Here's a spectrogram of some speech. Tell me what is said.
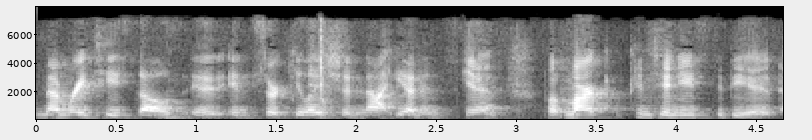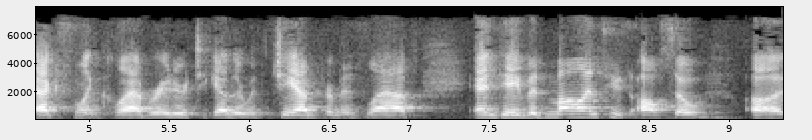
memory T cells in, in, circulation, not yet in skin. But Mark continues to be an excellent collaborator together with Jan from his lab and David Mullins, who's also uh,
